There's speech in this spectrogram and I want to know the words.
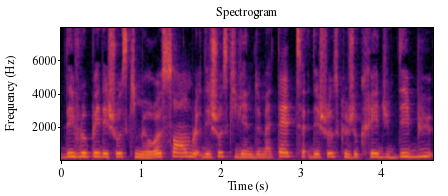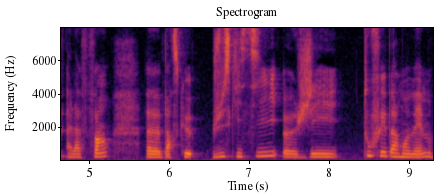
développer des choses qui me ressemblent, des choses qui viennent de ma tête, des choses que je crée du début à la fin, euh, parce que jusqu'ici euh, j'ai tout fait par moi-même.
